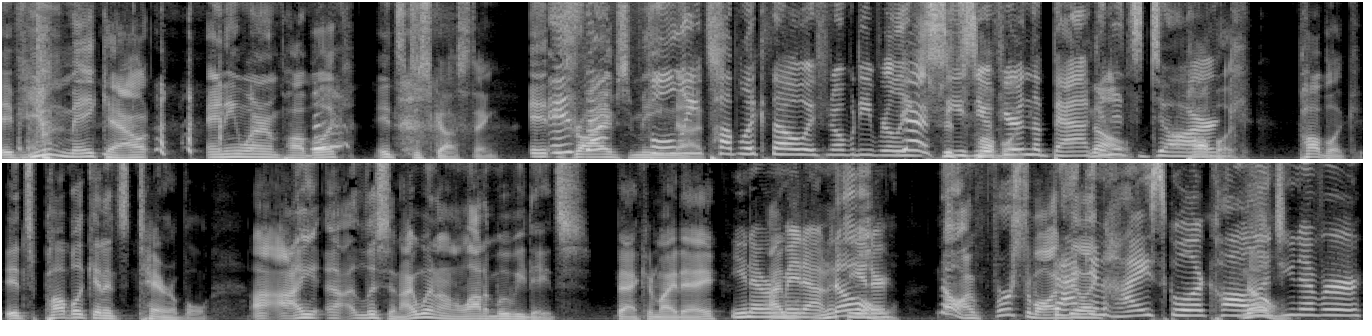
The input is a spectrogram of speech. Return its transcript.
If you make out anywhere in public, it's disgusting. It Is drives that me fully nuts. public though? If nobody really Yes, sees you, if you're public. in the back No, and it's dark, Public. Public. It's public and it's terrible. I, I uh, listen, I went on a lot of movie dates back in my day. You never I- made out in a no, theater? No, I, first of all, I'd back be like, in high school or college, No. you never,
